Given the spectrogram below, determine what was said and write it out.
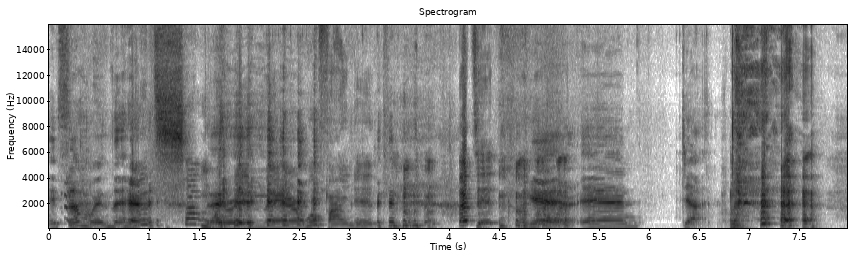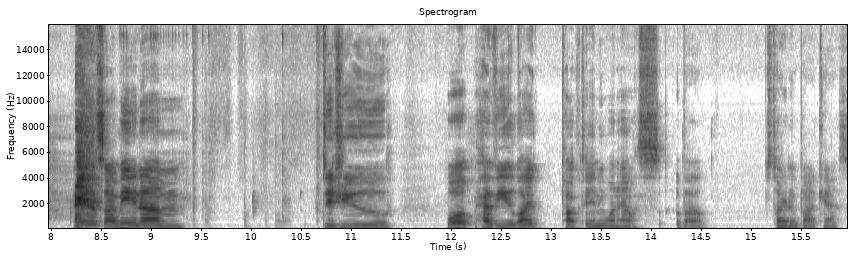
It's somewhere in there. It's somewhere in there. We'll find it. That's it. Yeah, and done. yeah. So I mean, um, did you? Well, have you like talked to anyone else about starting a podcast?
